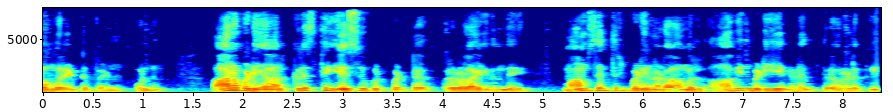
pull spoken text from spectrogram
ரோமர் எட்டு பெண் ஒன்று ஆனபடியால் கிறிஸ்து இயேசுக்குட்பட்டவர்களாயிருந்து மாம்சத்தின்படி நடாமல் ஆவின்படியே நடத்துகிறவர்களுக்கு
